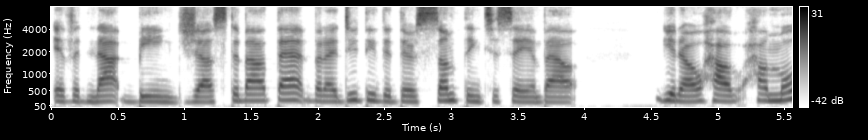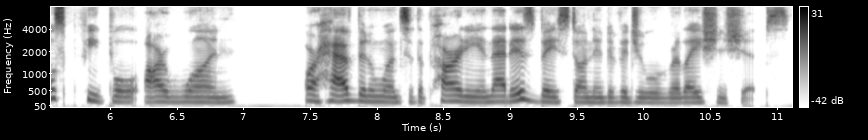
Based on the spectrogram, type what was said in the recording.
if it not being just about that, but I do think that there's something to say about, you know, how how most people are won or have been won to the party, and that is based on individual relationships.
